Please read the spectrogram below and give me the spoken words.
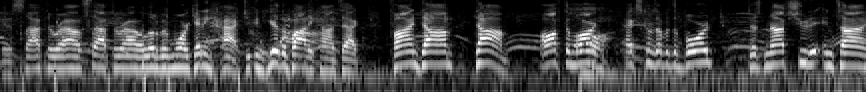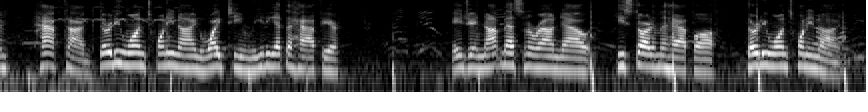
Get slapped around, slapped around a little bit more, getting hacked. You can hear the body contact. Find Dom. Dom off the mark. Oh. X comes up with the board. Does not shoot it in time. Halftime. 31-29. White team leading at the half here. AJ not messing around now. He's starting the half off. 31-29.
